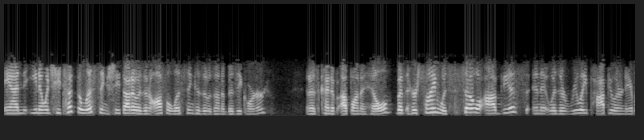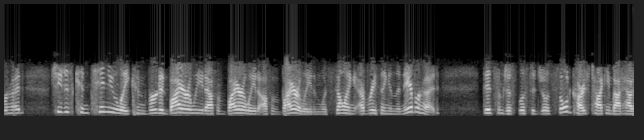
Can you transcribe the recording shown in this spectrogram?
And you know when she took the listing, she thought it was an awful listing because it was on a busy corner and it was kind of up on a hill. But her sign was so obvious, and it was a really popular neighborhood she just continually converted buyer lead off of buyer lead off of buyer lead and was selling everything in the neighborhood. Did some just listed just sold cards talking about how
